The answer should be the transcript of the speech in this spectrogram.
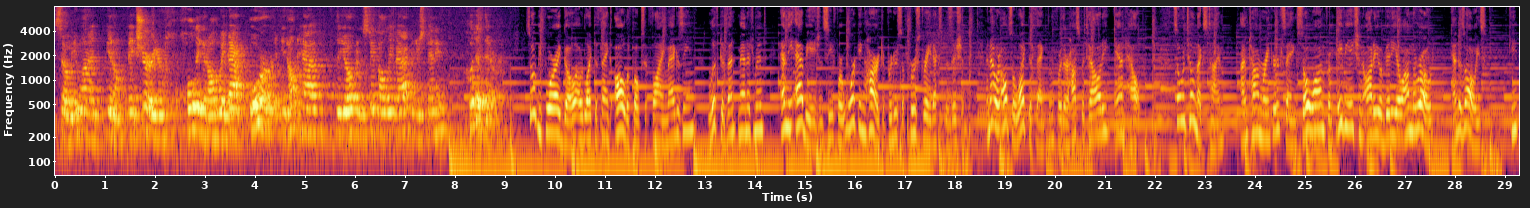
So you want to, you know, make sure you're holding it all the way back. Or if you don't have the yoke or the stick all the way back and you're spinning, put it there. So before I go, I would like to thank all the folks at Flying Magazine, Lift Event Management, and the Abbi Agency for working hard to produce a first-rate exposition. And I would also like to thank them for their hospitality and help. So until next time, I'm Tom Rinker saying so long from Aviation Audio Video on the Road, and as always, keep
